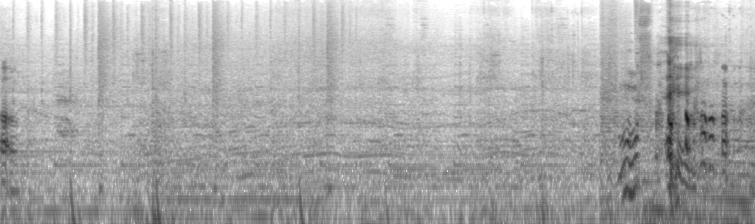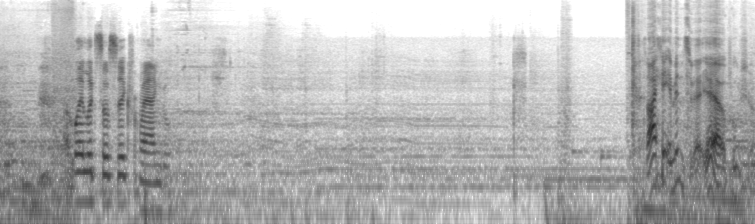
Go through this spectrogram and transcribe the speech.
Uh oh. Oof. That blade looks so sick from my angle. Did I hit him into it? Yeah, a pull shot.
